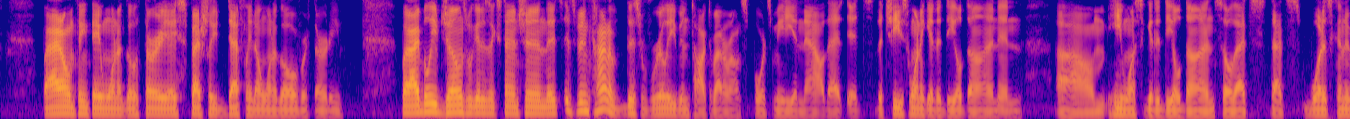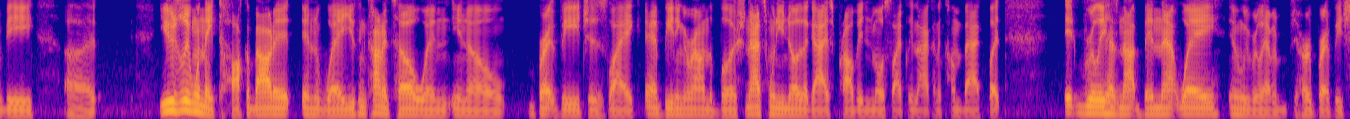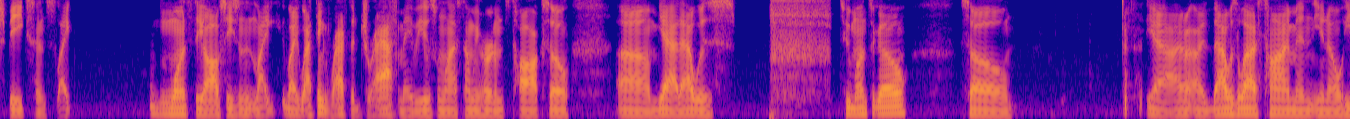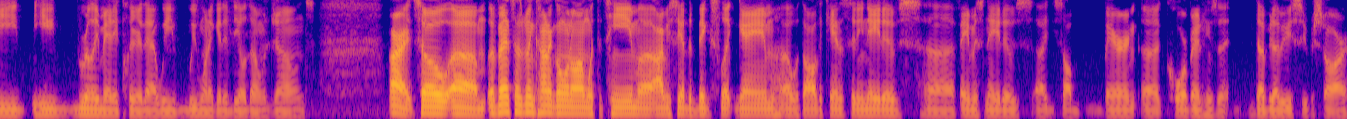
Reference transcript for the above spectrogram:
But I don't think they want to go 30. They especially definitely don't want to go over 30. But I believe Jones will get his extension. It's it's been kind of this really been talked about around sports media now that it's the Chiefs want to get a deal done and um, he wants to get a deal done. So that's that's what it's going to be. Uh, usually when they talk about it in a way, you can kind of tell when, you know, Brett Veach is like eh, beating around the bush. And that's when you know the guy's probably most likely not going to come back. But it really has not been that way. And we really haven't heard Brett Veach speak since like once the offseason, like, like I think right after the draft, maybe it was when the last time we heard him talk. So, um, yeah, that was two months ago. So, yeah, I, I, that was the last time, and you know he he really made it clear that we we want to get a deal done with Jones. All right, so um, events has been kind of going on with the team. Uh, obviously, had the big slick game uh, with all the Kansas City natives, uh, famous natives. Uh, you saw Baron uh, Corbin, who's a WWE superstar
